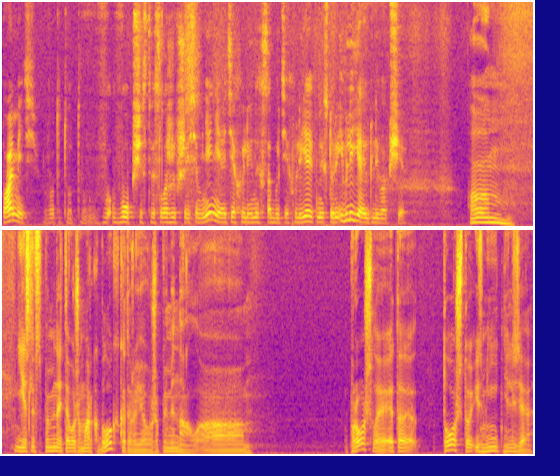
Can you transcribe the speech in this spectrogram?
память, вот это вот в, в обществе сложившиеся мнения о тех или иных событиях влияют на историю? И влияют ли вообще? Um, если вспоминать того же Марка Блока, который я уже поминал, uh, прошлое — это то, что изменить нельзя.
